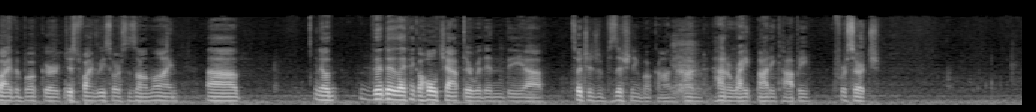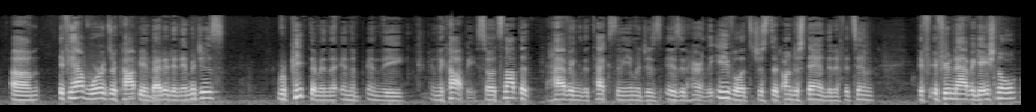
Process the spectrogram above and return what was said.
buy the book or just find resources online. Uh, you know, th there's I think a whole chapter within the uh, search engine positioning book on, on how to write body copy for search. Um, if you have words or copy embedded in images, repeat them in the in the in the in the copy. So it's not that having the text in the images is inherently evil. It's just that understand that if it's in if if your navigational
